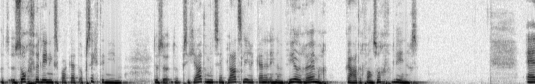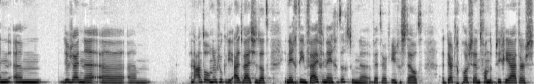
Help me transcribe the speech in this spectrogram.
het zorgverleningspakket op zich te nemen. Dus de, psychiater moet zijn plaats leren kennen in een veel ruimer kader van zorgverleners. En um, er zijn uh, um, een aantal onderzoeken die uitwijzen dat in 1995, toen de wet werd ingesteld, 30% van de psychiaters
